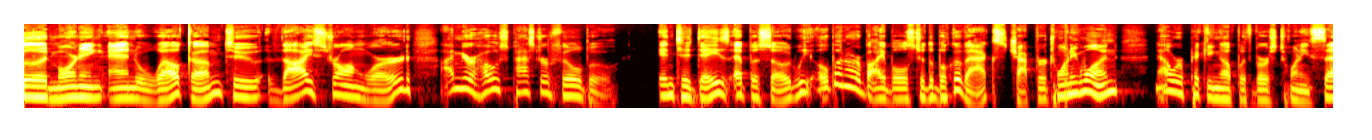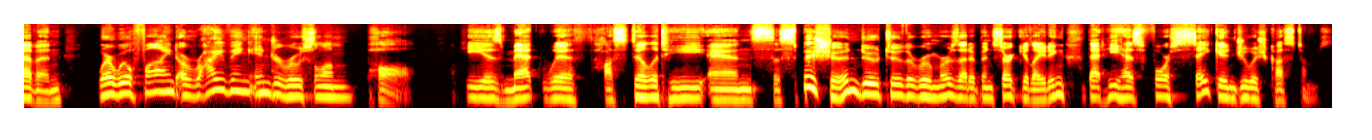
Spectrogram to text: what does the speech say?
Good morning and welcome to Thy Strong Word. I'm your host, Pastor Phil. In today's episode, we open our Bibles to the book of Acts, chapter 21. Now we're picking up with verse 27, where we'll find arriving in Jerusalem Paul. He is met with hostility and suspicion due to the rumors that have been circulating that he has forsaken Jewish customs.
